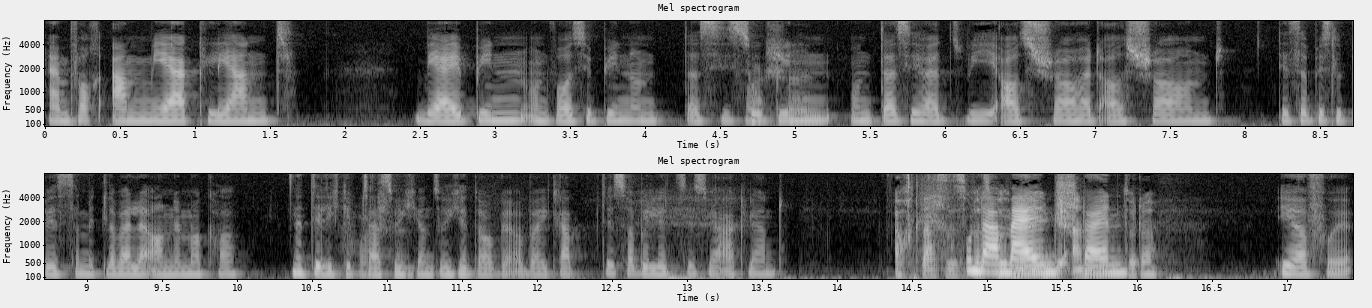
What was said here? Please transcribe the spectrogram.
einfach auch mehr gelernt, wer ich bin und was ich bin und dass ich so bin und dass ich halt wie ich ausschaue, halt ausschaue und das ein bisschen besser mittlerweile annehmen kann. Natürlich gibt es auch solche und solche Tage, aber ich glaube, das habe ich letztes Jahr auch gelernt. Auch das ist und was, ein was Meilenstein, annimmt, oder? Ja, voll.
